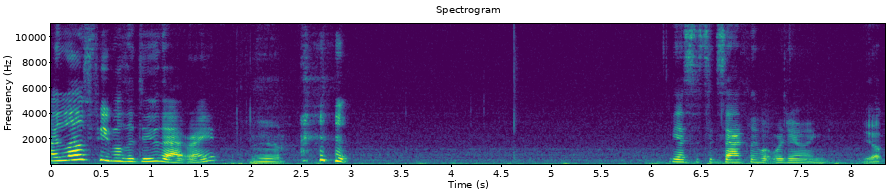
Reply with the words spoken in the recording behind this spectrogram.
I love people that do that, right? yeah. Yes, that's exactly what we're doing. Yep.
